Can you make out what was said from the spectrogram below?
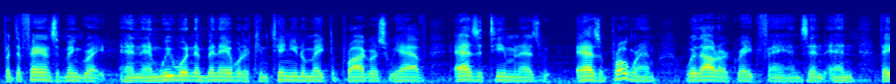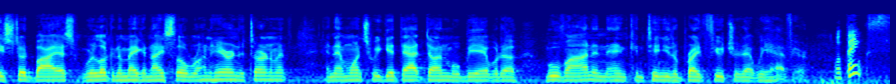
but the fans have been great, and, and we wouldn't have been able to continue to make the progress we have as a team and as as a program without our great fans, and and they stood by us. We're looking to make a nice little run here in the tournament, and then once we get that done, we'll be able to move on and, and continue the bright future that we have here. Well, thanks.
